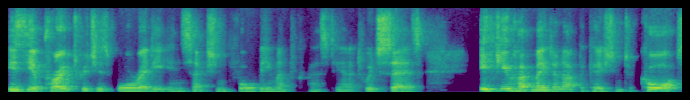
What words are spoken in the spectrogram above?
is the approach which is already in section 4B Mental Capacity Act, which says, if you have made an application to court,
